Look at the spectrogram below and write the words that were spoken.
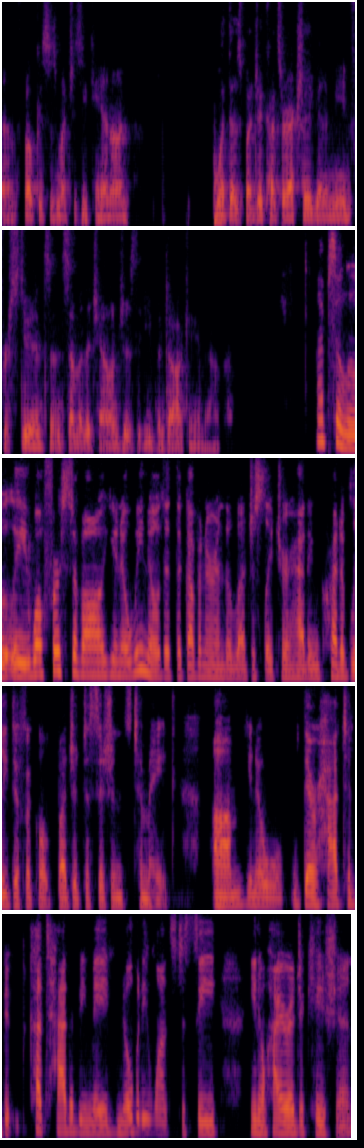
um, focus as much as you can on what those budget cuts are actually going to mean for students and some of the challenges that you've been talking about. Absolutely. Well, first of all, you know, we know that the governor and the legislature had incredibly difficult budget decisions to make. Um, you know, there had to be cuts had to be made. Nobody wants to see, you know, higher education,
